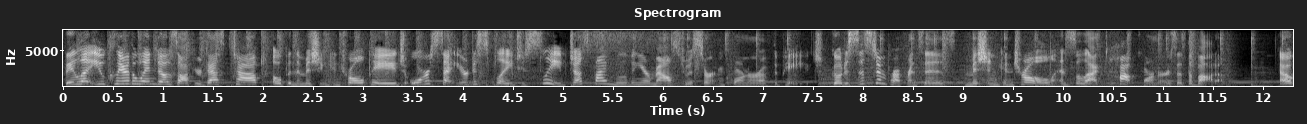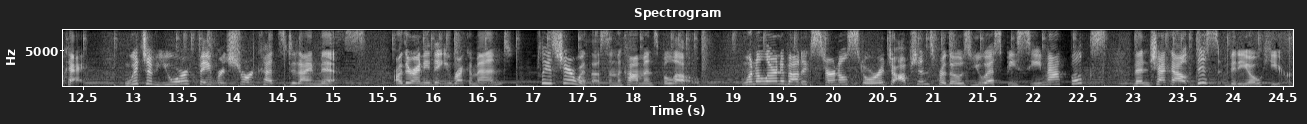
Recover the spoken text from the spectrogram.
They let you clear the windows off your desktop, open the mission control page, or set your display to sleep just by moving your mouse to a certain corner of the page. Go to System Preferences, Mission Control, and select Hot Corners at the bottom. Okay, which of your favorite shortcuts did I miss? Are there any that you recommend? Please share with us in the comments below. Want to learn about external storage options for those USB-C MacBooks? Then check out this video here.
